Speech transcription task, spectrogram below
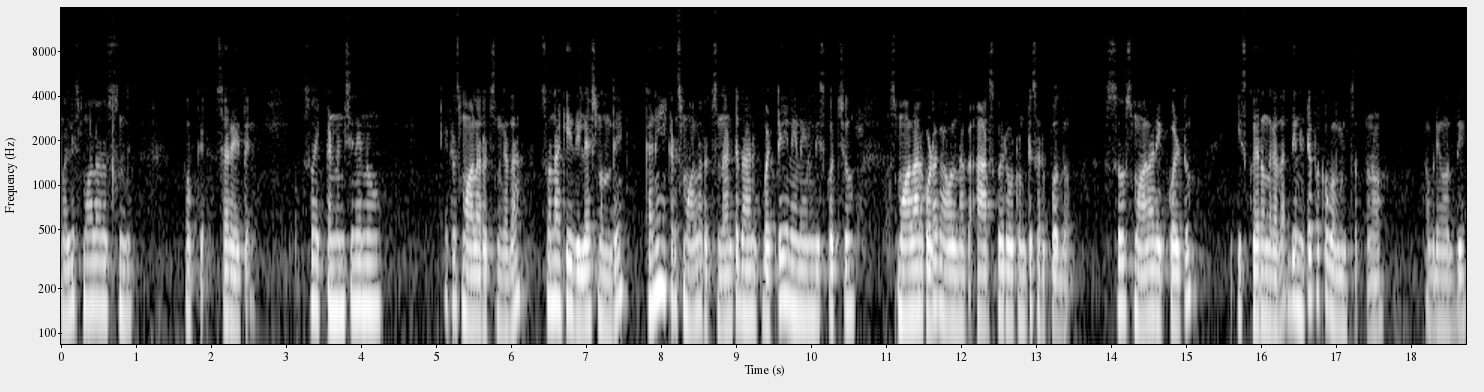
మళ్ళీ స్మాల్ ఆర్ వస్తుంది. ఓకే సరే అయితే. సో ఇక్కడ నుంచి నేను ఇక్కడ స్మాల్ ఆర్ వచ్చింది కదా. సో నాకు ఈ రిలేషన్ ఉంది కానీ ఇక్కడ స్మాల్ ఆర్ వచ్చింది. అంటే దానికి బట్టి నేను ఏం తీసుకోవచ్చు? స్మాల్ ఆర్ కూడా కావాలి నాకు. ఆర్ స్క్వేర్ ఒకటి ఉంటే సరిపోద్దు. So small R equal to ఈ స్క్వేర్ ఉంది కదా. దీన్ని ఇటే పక్క పంపించేస్తున్నాం. అప్పుడు ఏమవుద్ది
